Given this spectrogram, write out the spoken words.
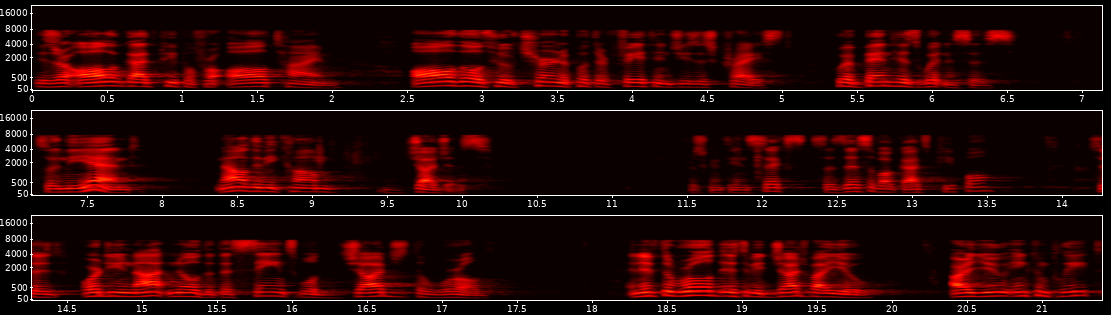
These are all of God's people for all time. All those who have turned to put their faith in Jesus Christ, who have been his witnesses. So in the end, now they become judges. 1 Corinthians 6 says this about God's people. It says, Or do you not know that the saints will judge the world? And if the world is to be judged by you, are you incomplete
